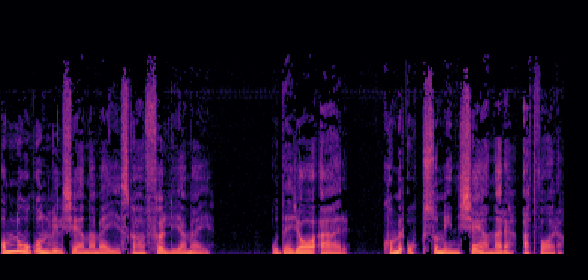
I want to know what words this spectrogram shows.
Om någon vill tjäna mig ska han följa mig och där jag är kommer också min tjänare att vara.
